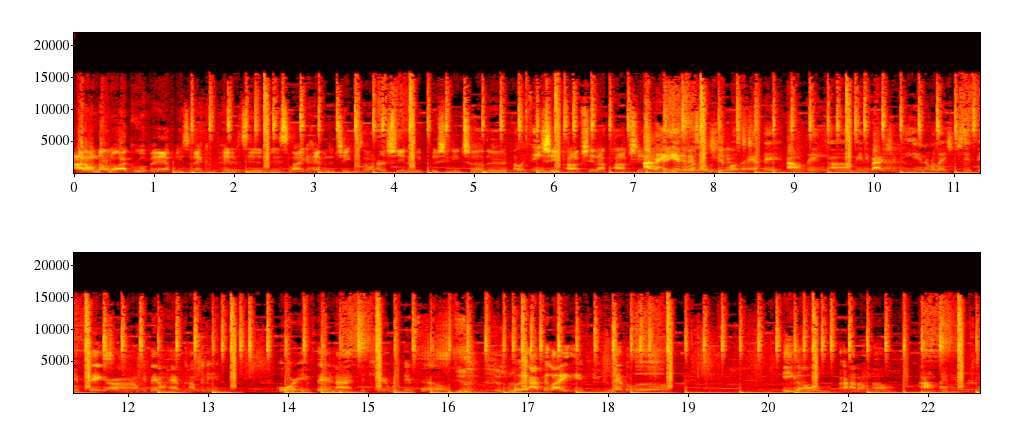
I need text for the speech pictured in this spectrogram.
I don't know though. I grew up an athlete, so that competitiveness, like having a chick that's on her shit and we pushing each other. Oh, it's easy. She pop shit, I pop shit. I Like, think hey, every relationship supposed to have that. I don't think um, anybody should be in a relationship if they um, if they don't have confidence or if they're not secure with themselves. Yeah, that's real. But I feel like if you do have a little ego, I don't know. I don't think people really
